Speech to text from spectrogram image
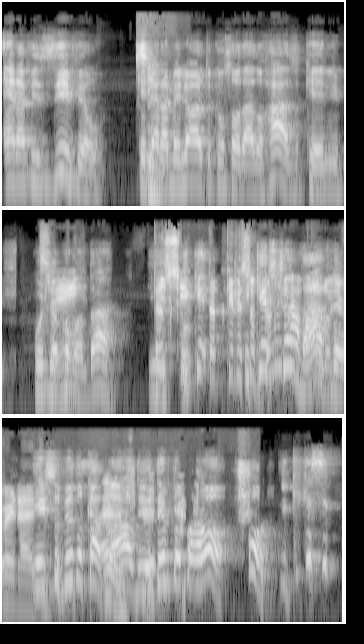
era visível que ele Sim. era melhor do que um soldado raso, que ele podia Sim. comandar. E, Tanto que, e que- tanto que ele subiu no cavalo, de verdade. e ele subiu no cavalo É, e o tempo todo falando, ô, ô, o que, que esse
